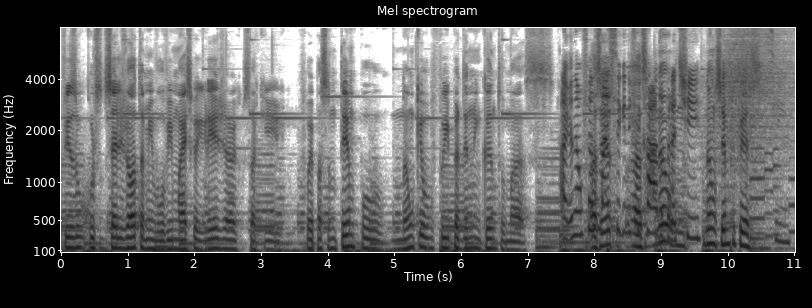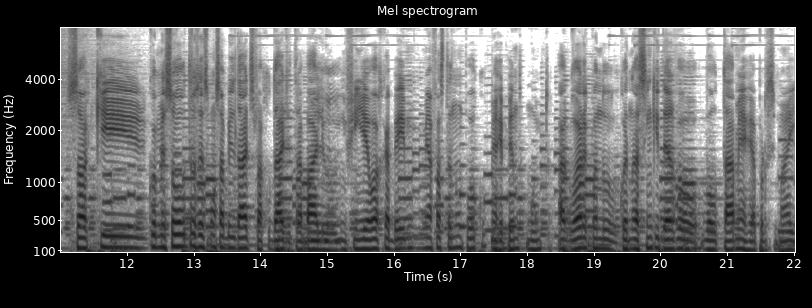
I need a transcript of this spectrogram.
fiz o curso do CLJ, me envolvi mais com a igreja, só que foi passando tempo, não que eu fui perdendo o encanto, mas. Ah, não fez mais vezes- significado às- não, pra ti. Não, sempre fez. Sim. Só que começou outras responsabilidades, faculdade, trabalho, enfim, eu acabei me afastando um pouco, me arrependo muito. Agora, quando, quando assim que der, vou voltar, me reaproximar e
